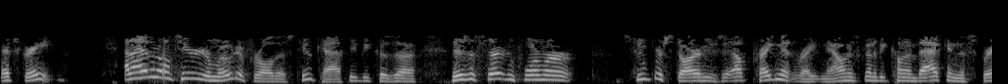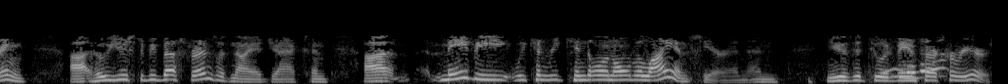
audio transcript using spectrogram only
That's great. And I have an ulterior motive for all this too, Kathy, because uh there's a certain former superstar who's out pregnant right now who's going to be coming back in the spring, uh who used to be best friends with Nia Jax and uh maybe we can rekindle an old alliance here and and use it to advance our careers.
